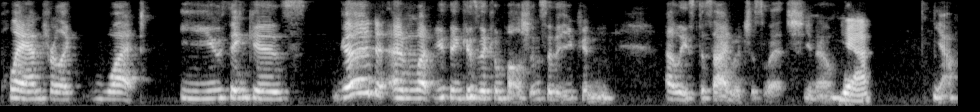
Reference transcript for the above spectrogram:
plan for like what you think is good and what you think is a compulsion so that you can at least decide which is which, you know? Yeah. Yeah.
